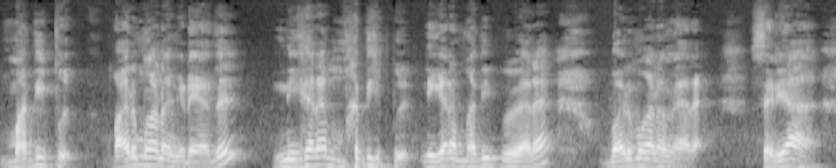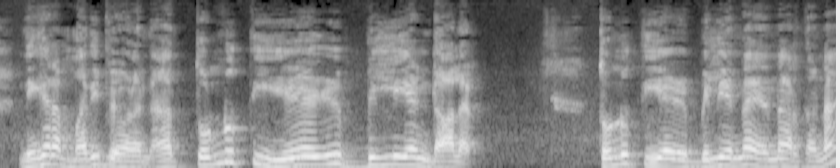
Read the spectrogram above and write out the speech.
மதிப்பு வருமானம் கிடையாது. நிகர மதிப்பு நிகர மதிப்பு வேற வருமானம் வேற. சரியா? நிகர மதிப்பு எவ்வளோன்னா தொண்ணூற்றி ஏழு பில்லியன் டாலர். தொண்ணூற்றி ஏழு பில்லியன்னா என்ன அர்த்தம்னா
